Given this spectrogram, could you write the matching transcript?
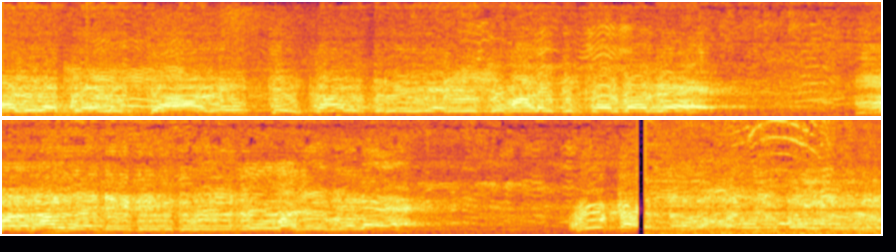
பாதுகாப்பு அளித்த அனைத்து காவல்துறை அதிகாரிகளுக்கும் ஆலயத்தின் சார்பாக மனமார்ந்த நன்றியை தெரிவித்துக் கொள்கின்றோம். அதே போல கூட்டம்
